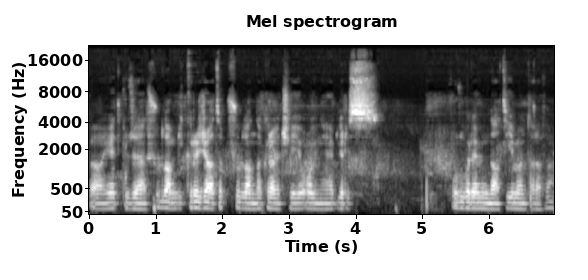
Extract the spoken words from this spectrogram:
Gayet güzel. Şuradan bir kırıcı atıp şuradan da kraliçeyi oynayabiliriz. Buz de atayım ön tarafa.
